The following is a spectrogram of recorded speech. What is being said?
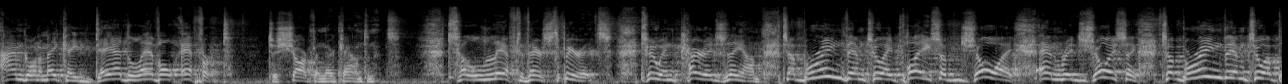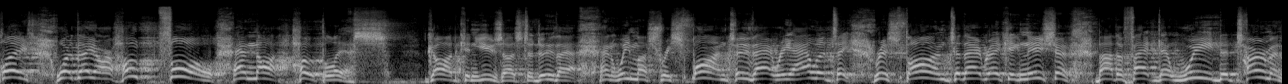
I'm going to make a dead level effort to sharpen their countenance to lift their spirits, to encourage them, to bring them to a place of joy and rejoicing, to bring them to a place where they are hopeful and not hopeless. God can use us to do that. And we must respond to that reality, respond to that recognition by the fact that we determine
